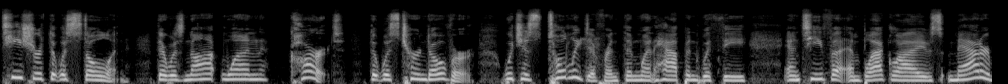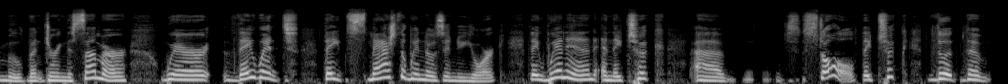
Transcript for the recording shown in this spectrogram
t-shirt that was stolen. There was not one cart that was turned over, which is totally different than what happened with the Antifa and Black Lives Matter movement during the summer, where they went, they smashed the windows in New York. They went in and they took uh, stole. They took the the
